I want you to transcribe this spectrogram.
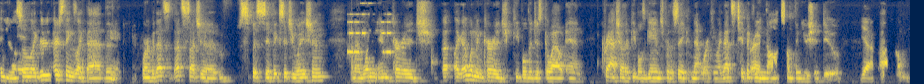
and, you know so like there, there's things like that that work but that's that's such a specific situation and i wouldn't encourage uh, like i wouldn't encourage people to just go out and crash other people's games for the sake of networking like that's typically Correct. not something you should do Yeah. um,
